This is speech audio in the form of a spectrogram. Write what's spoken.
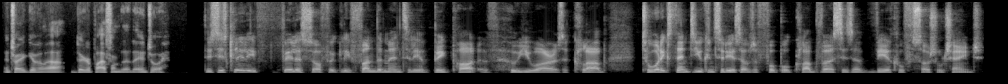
and try to give them a bigger platform that they enjoy. This is clearly philosophically, fundamentally a big part of who you are as a club. To what extent do you consider yourselves a football club versus a vehicle for social change?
